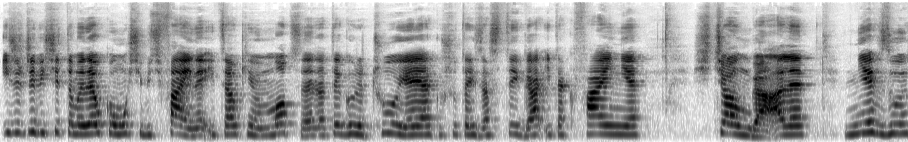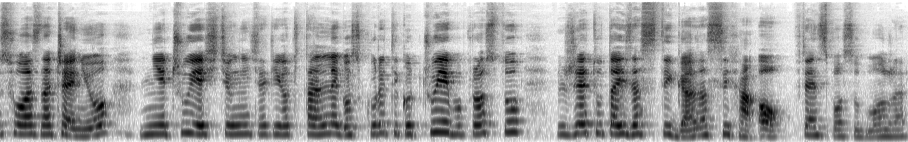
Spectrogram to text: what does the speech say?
I rzeczywiście to mydełko musi być fajne i całkiem mocne, dlatego że czuję, jak już tutaj zastyga i tak fajnie ściąga, ale nie w złym słowa znaczeniu. Nie czuję ściągnięcia takiego totalnego skóry, tylko czuję po prostu, że tutaj zastyga, zasycha. O, w ten sposób może.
